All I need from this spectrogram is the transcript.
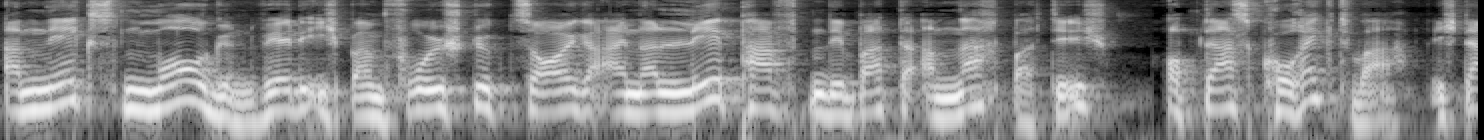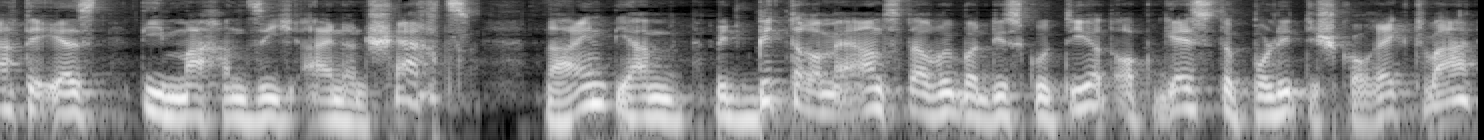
Am nächsten Morgen werde ich beim Frühstück Zeuge einer lebhaften Debatte am Nachbartisch ob das korrekt war. Ich dachte erst, die machen sich einen Scherz. Nein, die haben mit bitterem Ernst darüber diskutiert, ob Gäste politisch korrekt war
